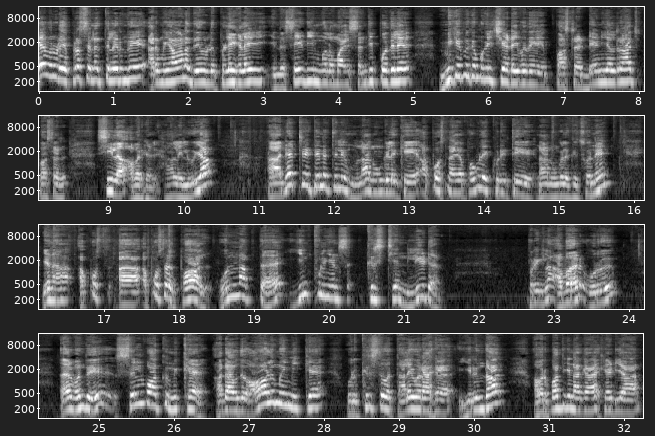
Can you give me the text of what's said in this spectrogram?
தேவனுடைய பிரசன்னத்திலிருந்து அருமையான தேவனுடைய பிள்ளைகளை இந்த செய்தியின் மூலமாய் சந்திப்பதிலே மிக மிக மகிழ்ச்சி அடைவது pastor Daniel Raj pastor Sheela அவர்கள். ஹalleluya உயா நேற்றைய தினத்திலும் நான் உங்களுக்கு அப்போஸ் நாய பவுலை குறித்து நான் உங்களுக்கு சொன்னேன். ஏன்னா அப்போஸ் apostle Paul one of the influence Christian leader புரியுங்களா? அவர் ஒரு வந்து செல்வாக்கு மிக்க அதாவது ஆளுமை மிக்க ஒரு கிறிஸ்தவ தலைவராக இருந்தால் அவர் பார்த்தீங்கன்னாக்கா கேட்டியா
